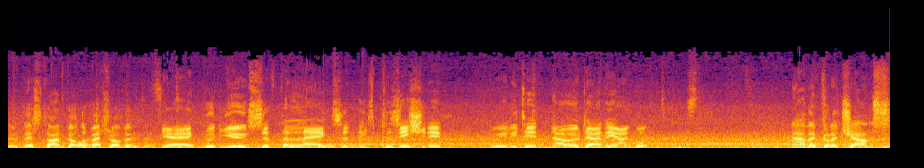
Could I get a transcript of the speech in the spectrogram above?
who this time got the better of him. Yeah, good use of the legs and his positioning really did narrow down the angle. Now they've got a chance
